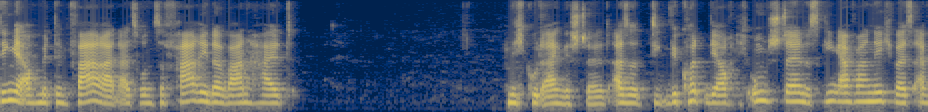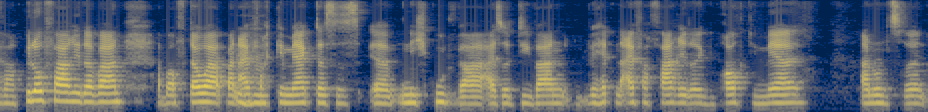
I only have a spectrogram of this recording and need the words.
Dinge auch mit dem Fahrrad, also unsere Fahrräder waren halt nicht gut eingestellt. Also die, wir konnten die auch nicht umstellen, das ging einfach nicht, weil es einfach Billo-Fahrräder waren. Aber auf Dauer hat man mhm. einfach gemerkt, dass es äh, nicht gut war. Also die waren, wir hätten einfach Fahrräder gebraucht, die mehr an unsere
